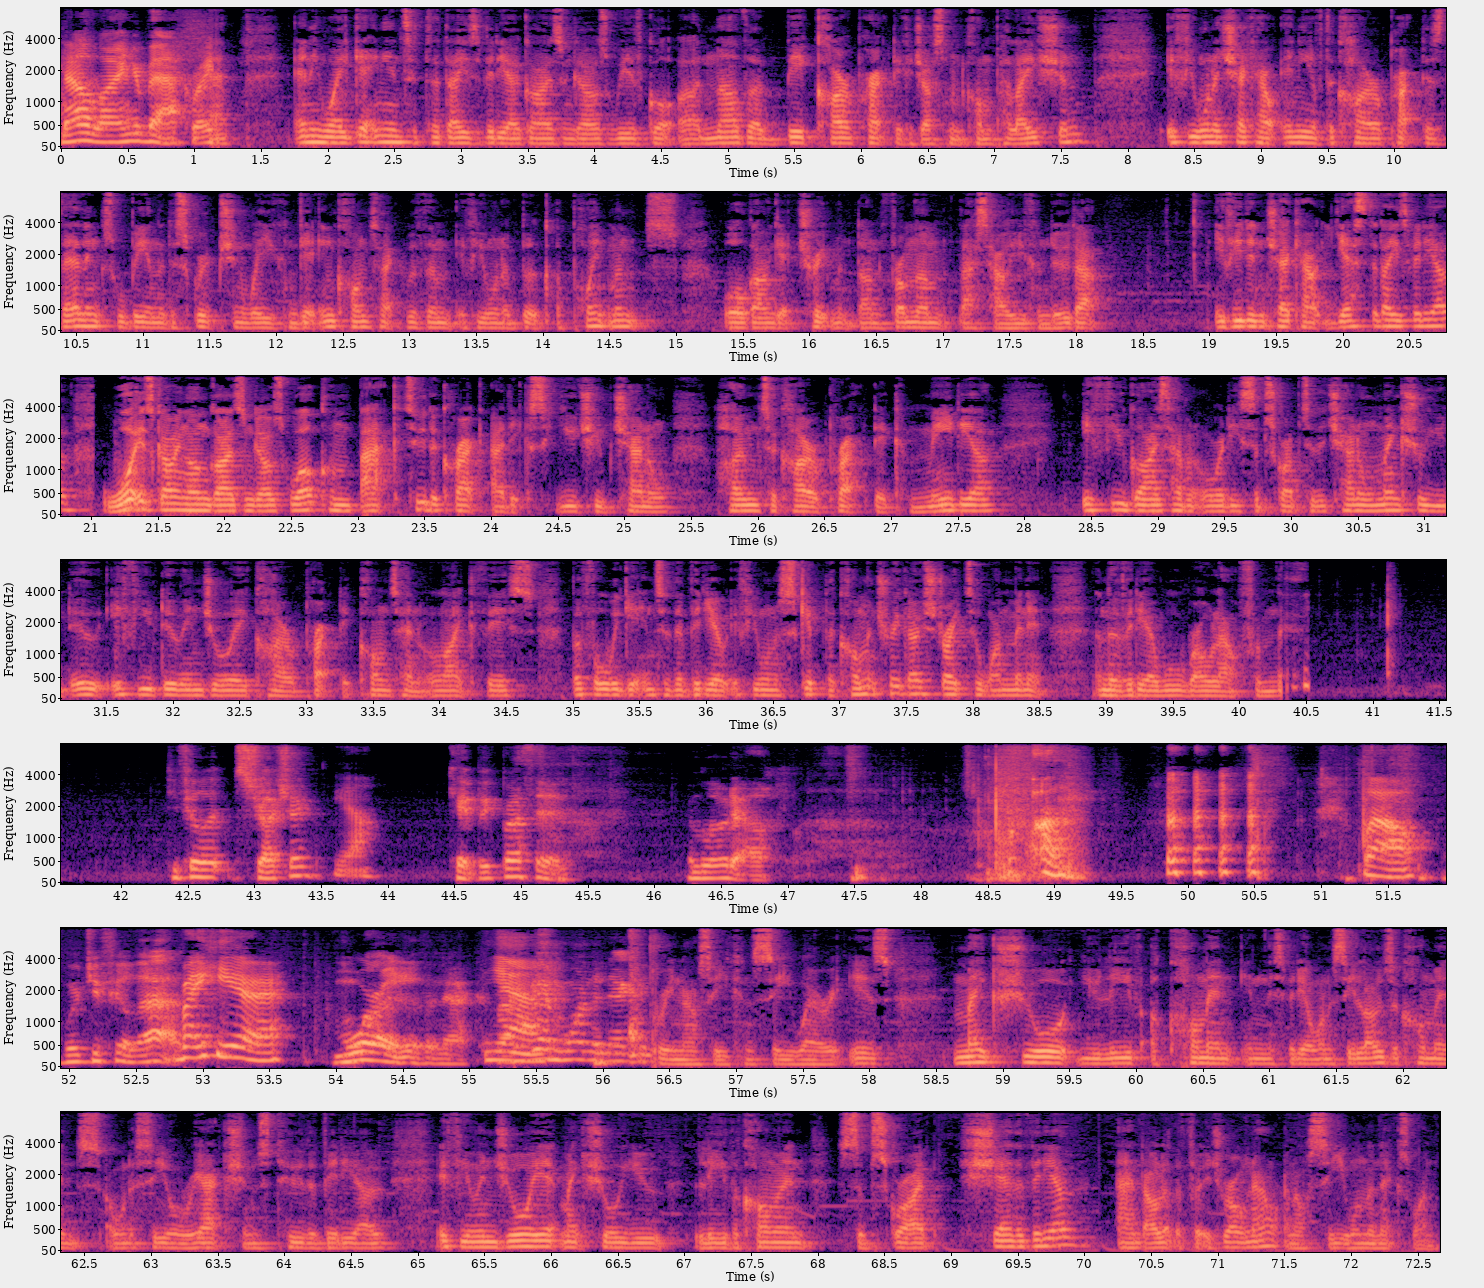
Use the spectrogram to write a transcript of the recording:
Now lie on your back, right? Anyway, getting into today's video, guys and girls, we've got another big chiropractic adjustment compilation. If you want to check out any of the chiropractors, their links will be in the description where you can get in contact with them if you want to book appointments or go and get treatment done from them. That's how you can do that. If you didn't check out yesterday's video, what is going on, guys and girls? Welcome back to the Crack Addicts YouTube channel, home to chiropractic media. If you guys haven't already subscribed to the channel, make sure you do. If you do enjoy chiropractic content like this, before we get into the video, if you want to skip the commentary, go straight to one minute and the video will roll out from there. Do you feel it stretching? Yeah. Okay, big breath in and blow it out. Wow. Where'd you feel that? Right here. More out of the neck. right? Yeah. We more in the neck. screen now so you can see where it is. Make sure you leave a comment in this video. I want to see loads of comments. I want to see your reactions to the video. If you enjoy it, make sure you leave a comment, subscribe, share the video, and I'll let the footage roll now and I'll see you on the next one.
